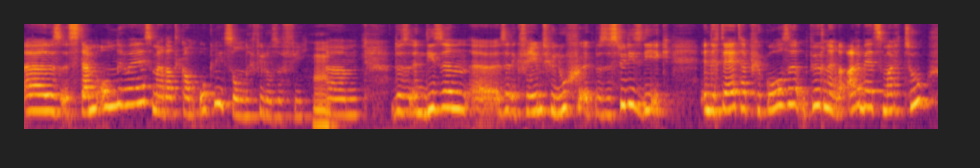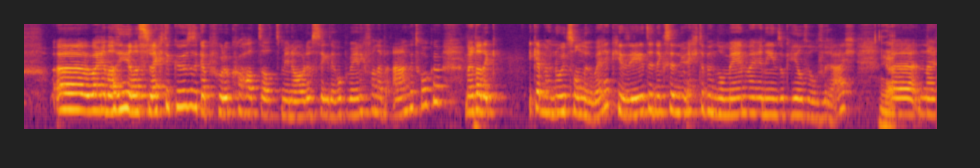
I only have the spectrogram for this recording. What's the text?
Uh, dus stemonderwijs, maar dat kan ook niet zonder filosofie. Hmm. Um, dus in die zin uh, zit ik vreemd genoeg. Dus de studies die ik in de tijd heb gekozen, puur naar de arbeidsmarkt toe, uh, waren dat hele slechte keuzes. Ik heb geluk gehad dat mijn ouders zich daar ook weinig van hebben aangetrokken. Maar dat ik ik heb nog nooit zonder werk gezeten. Ik zit nu echt op een domein waar ineens ook heel veel vraag Ja. eh, naar,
